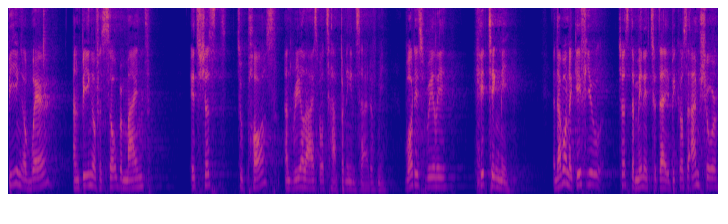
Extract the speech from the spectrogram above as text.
being aware and being of a sober mind, it's just to pause and realize what's happening inside of me. What is really hitting me? And I want to give you just a minute today because I'm sure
